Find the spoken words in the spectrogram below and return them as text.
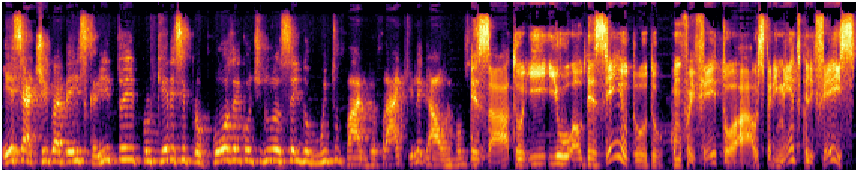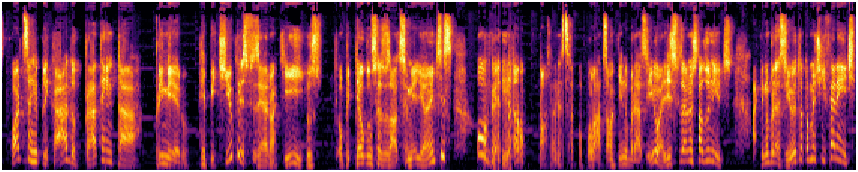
esse artigo é bem escrito e porque ele se propôs, ele continua sendo muito válido. Eu falei, ah, que legal. Né? Vamos Exato. E, e o, o, desenho do, do como foi feito, a, o experimento que ele fez, pode ser replicado para tentar primeiro, repetir o que eles fizeram aqui, os, obter alguns resultados semelhantes, ou ver, não, nossa, nessa população aqui no Brasil, eles fizeram nos Estados Unidos. Aqui no Brasil é totalmente diferente.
